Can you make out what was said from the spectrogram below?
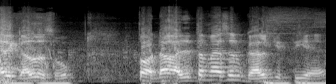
ਮੇਰੀ ਗੱਲ ਦੱਸੋ ਤੁਹਾਡਾ ਅਜੇ ਤਾਂ ਮੈਂ ਸਿਰਫ ਗੱਲ ਕੀਤੀ ਹੈ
